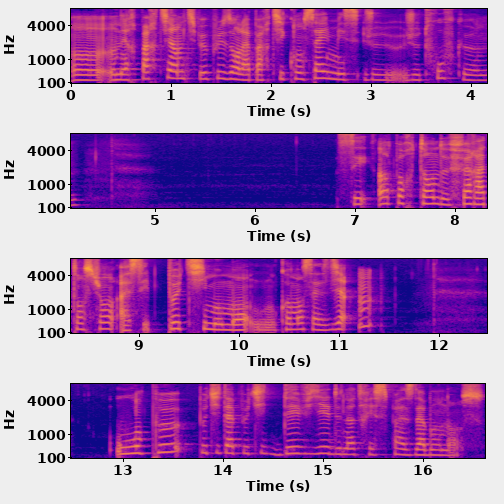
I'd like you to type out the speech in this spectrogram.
on, est reparti un petit peu plus dans la partie conseil, mais je trouve que c'est important de faire attention à ces petits moments où on commence à se dire hum, où on peut petit à petit dévier de notre espace d'abondance,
